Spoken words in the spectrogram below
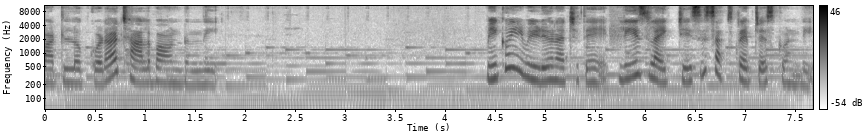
వాటిల్లో కూడా చాలా బాగుంటుంది. మీకు ఈ వీడియో నచ్చితే ప్లీజ్ లైక్ చేసి సబ్స్క్రైబ్ చేసుకోండి.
